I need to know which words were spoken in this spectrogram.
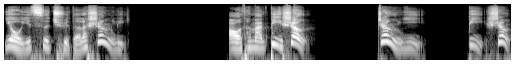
又一次取得了胜利。奥特曼必胜，正义必胜。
